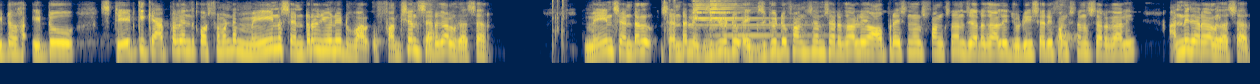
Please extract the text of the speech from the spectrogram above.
ఇటు ఇటు స్టేట్కి క్యాపిటల్ ఎందుకు అవసరం అంటే మెయిన్ సెంట్రల్ యూనిట్ ఫంక్షన్స్ జరగాలి కదా sir main central central executive executive functions జరగాలి ఆపరేషనల్ ఫంక్షన్స్ జరగాలి జుడిషియరీ ఫంక్షన్స్ జరగాలి అన్ని జరగాలి కదా సార్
